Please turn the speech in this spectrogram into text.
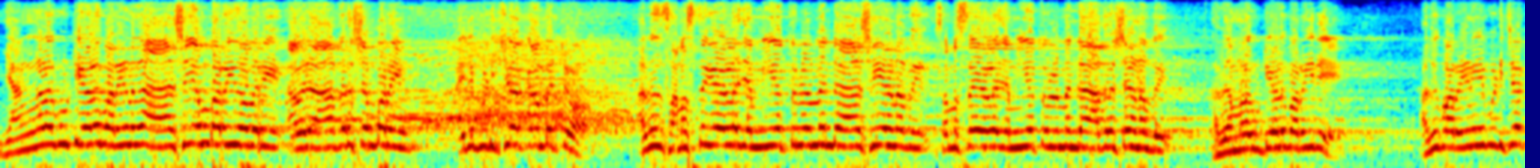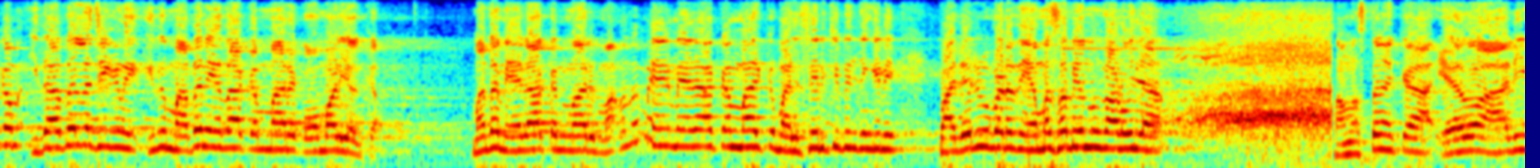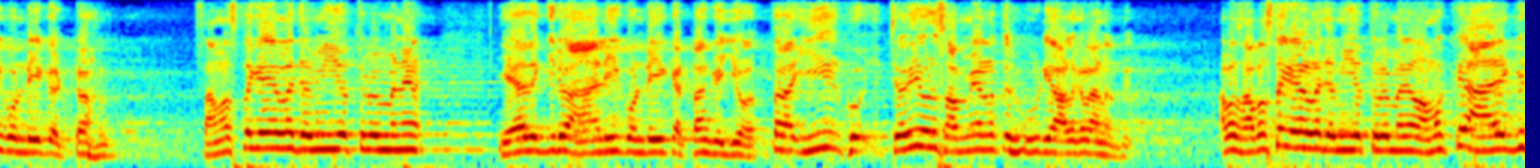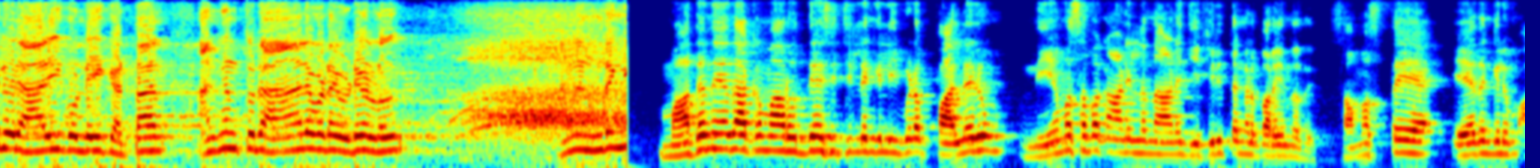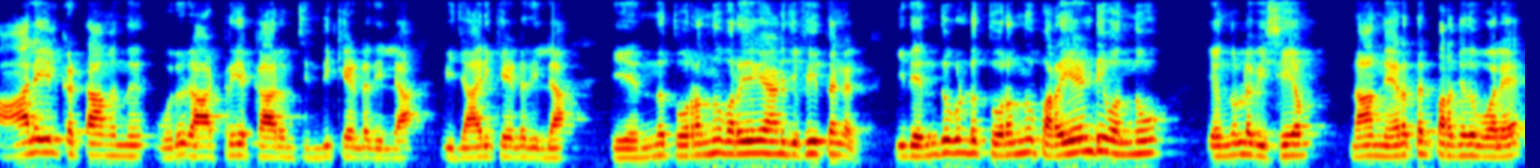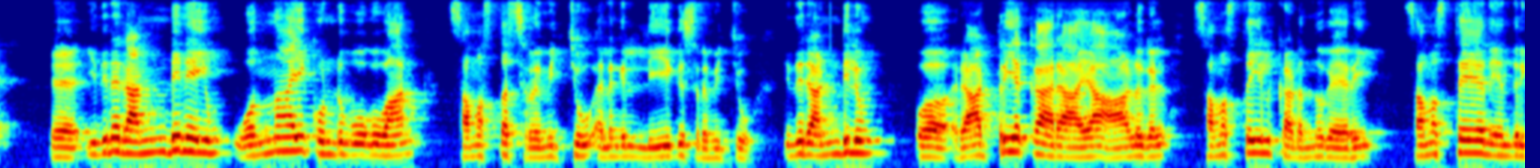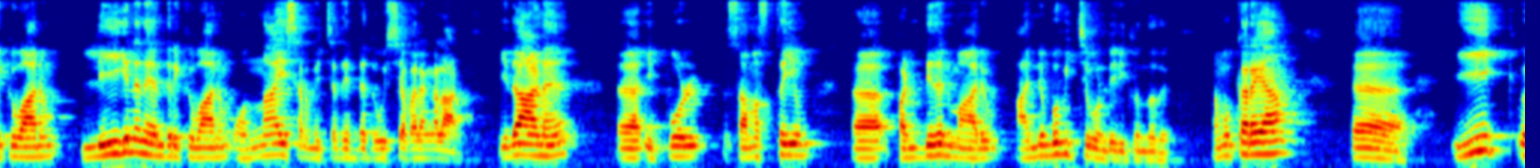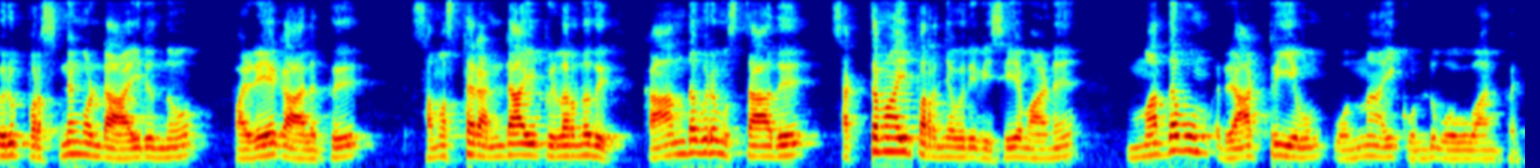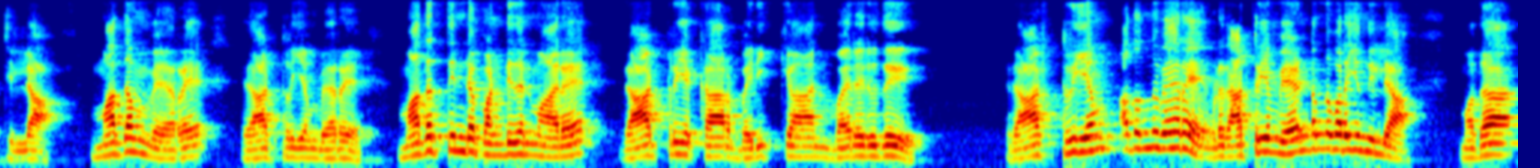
ഞങ്ങളെ കുട്ടികൾ പറയുന്നത് ആശയം പറയും അവർ. അവർ ആദർശം പറയും. അതിന് പിടിച്ചു വെക്കാൻ പറ്റുമോ? അത് സമസ്ത കേരള ജമിയത്തുലമന്റെ ആശയമാണത് സമസ്ത കേരള ജമിയത്തുലമന്റെ ആദർശമാണത് അത് നമ്മളെ കുട്ടികൾ പറയില്ലേ? അത് പറയണേ പിടിച്ചു വെക്കാം ഇത് അതല്ല ചെയ്യണേ. ഇത് മത നേതാക്കന്മാരെ കോമാളിയാക്കുക. മതമേലാക്കന്മാർ മതമേലാക്കന്മാർക്ക് മത്സരിച്ചിട്ടില്ലെങ്കിൽ പലരും ഇവിടെ നിയമസഭയൊന്നും കാണൂല. സമസ്തനൊക്കെ ഏതോ ആലി കൊണ്ടേ കെട്ടാണ്. സമസ്ത കേരള ജമീയത്തുലുമ്മനെ ഏതെങ്കിലും ആലി കൊണ്ടേ കെട്ടാൻ കഴിയോ? എത്ര ഈ ചെറിയൊരു സമ്മേളനത്തിൽ കൂടിയ ആളുകളാണിത്. അപ്പൊ സമസ്ത കേരള ജമീയത്തുലുമ്മനെ നമുക്ക് ആരെങ്കിലും ഒരു ആലി കൊണ്ടേ കെട്ടാൻ അങ്ങനത്തെ ഒരു ആലവിടെ എവിടെയുള്ളത്? അങ്ങനെ ഉണ്ടെങ്കിൽ മതനേതാക്കന്മാർ ഉദ്ദേശിച്ചില്ലെങ്കിൽ ഇവിടെ പലരും നിയമസഭ കാണില്ലെന്നാണ് ജിഫിരി തങ്ങൾ പറയുന്നത്. സമസ്തയെ ഏതെങ്കിലും ആലയിൽ കെട്ടാമെന്ന് ഒരു രാഷ്ട്രീയക്കാരും ചിന്തിക്കേണ്ടതില്ല വിചാരിക്കേണ്ടതില്ല എന്ന് തുറന്നു പറയുകയാണ് ജിഫിരി തങ്ങൾ. ഇതെന്തുകൊണ്ട് തുറന്നു പറയേണ്ടി വന്നു എന്നുള്ള വിഷയം നാം നേരത്തെ പറഞ്ഞതുപോലെ ഇതിനെ രണ്ടിനെയും ഒന്നായി കൊണ്ടുപോകുവാൻ സമസ്ത ശ്രമിച്ചു അല്ലെങ്കിൽ ലീഗ് ശ്രമിച്ചു. ഇത് രണ്ടിലും രാഷ്ട്രീയക്കാരായ ആളുകൾ സമസ്തയിൽ കടന്നുകയറി സമസ്തയെ നിയന്ത്രിക്കുവാനും ലീഗിനെ നിയന്ത്രിക്കുവാനും ഒന്നായി ശ്രമിച്ചതിന്റെ ദൂഷ്യഫലങ്ങളാണ്. ഇതാണ് ഇപ്പോൾ സമസ്തയും പണ്ഡിതന്മാരും അനുഭവിച്ചു കൊണ്ടിരിക്കുന്നത്. നമുക്കറിയാം ഈ ഒരു പ്രശ്നം കൊണ്ടായിരുന്നു പഴയ കാലത്ത് സമസ്ത രണ്ടായി പിളർന്നത്. കാന്തപുരം ഉസ്താദ് ശക്തമായി പറഞ്ഞ ഒരു വിഷയമാണ് മതവും രാഷ്ട്രീയവും ഒന്നായി കൊണ്ടുപോകുവാൻ പറ്റില്ല. മതം വേറെ രാഷ്ട്രീയം വേറെ. മതത്തിന്റെ പണ്ഡിതന്മാരെ രാഷ്ട്രീയക്കാർ ഭരിക്കാൻ വരരുത്. രാഷ്ട്രീയം അതൊന്ന് വേറെ. ഇവിടെ രാഷ്ട്രീയം വേണ്ടെന്ന് പറയുന്നില്ല. മത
